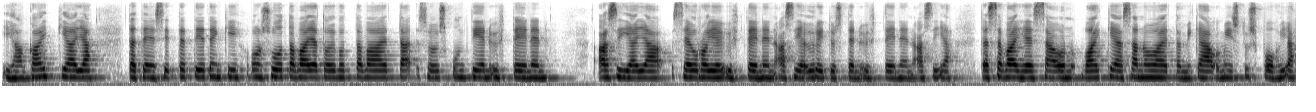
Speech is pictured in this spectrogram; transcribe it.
ihan kaikkia. Ja täten sitten tietenkin on suotavaa ja toivottavaa, että se olisi kuntien yhteinen asia ja seurojen yhteinen asia, yritysten yhteinen asia. Tässä vaiheessa on vaikea sanoa, että mikä omistuspohja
